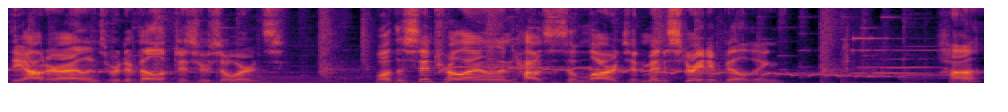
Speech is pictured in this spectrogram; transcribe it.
The outer islands were developed as resorts, while the central island houses a large administrative building. Huh?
